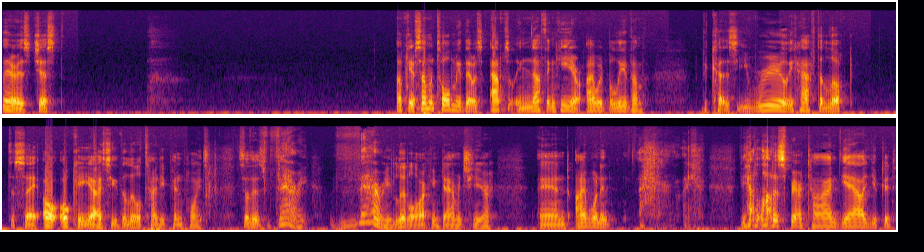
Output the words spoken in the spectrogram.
There is just Okay, if someone told me there was absolutely nothing here, I would believe them because you really have to look to say, oh, okay, yeah, I see the little tiny pinpoints. So there's very, very little arcing damage here. And I wouldn't, if you had a lot of spare time, yeah, you could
